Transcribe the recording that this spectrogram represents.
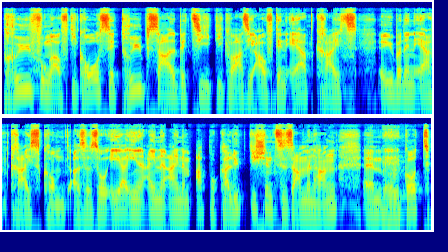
Prüfung auf die große Trübsal bezieht, die quasi auf den Erdkreis, äh, über den Erdkreis kommt. Also so eher in eine, einem apokalyptischen Zusammenhang. Ähm, äh, mhm. Gott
